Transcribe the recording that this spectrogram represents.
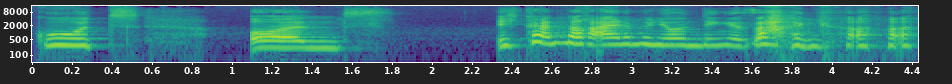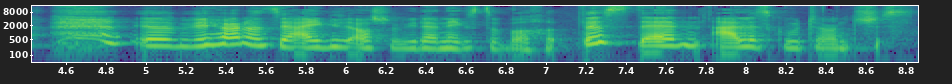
gut und ich könnte noch eine Million Dinge sagen, aber äh, wir hören uns ja eigentlich auch schon wieder nächste Woche. Bis denn, alles Gute und tschüss.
